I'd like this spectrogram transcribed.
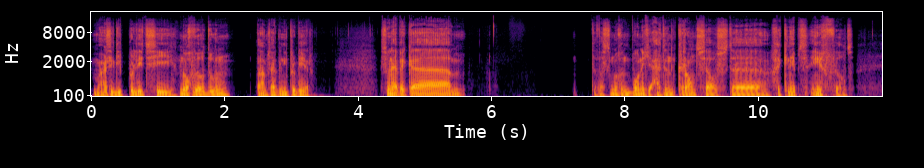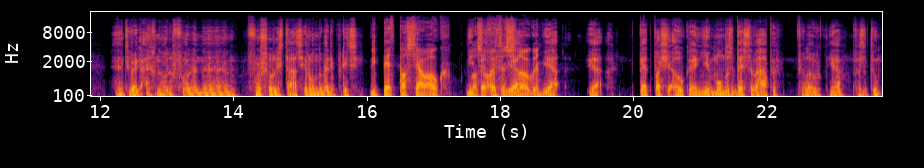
Maar als ik die politie nog wil doen... waarom zou ik het niet proberen? Dus toen heb ik... Uh, dat was toen nog een bonnetje uit een krant zelfs... Uh, geknipt, ingevuld... En toen werd ik uitgenodigd voor een, uh, voor een sollicitatieronde bij de politie. Die pet past jou ook, Die was ooit een ja, slogan. Ja, ja, pet past je ook en je mond is het beste wapen, geloof ik. Ja, was het toen.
